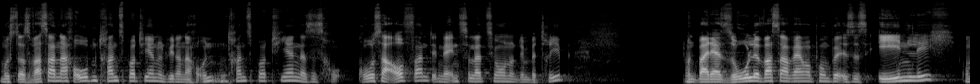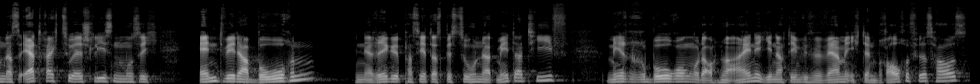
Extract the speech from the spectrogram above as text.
muss das Wasser nach oben transportieren und wieder nach unten transportieren. Das ist großer Aufwand in der Installation und im Betrieb. Und bei der Sohle-Wasserwärmepumpe ist es ähnlich. Um das Erdreich zu erschließen, muss ich entweder bohren, in der Regel passiert das bis zu 100 Meter tief, mehrere Bohrungen oder auch nur eine, je nachdem, wie viel Wärme ich denn brauche fürs Haus.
